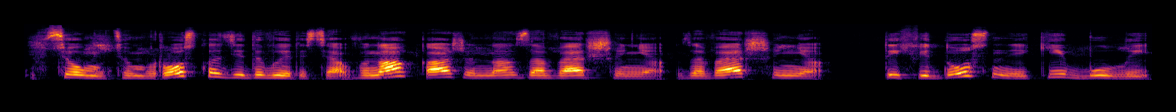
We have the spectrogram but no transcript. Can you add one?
всьому цьому розкладі дивитися, вона каже на завершення, завершення тих відносин, які були.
